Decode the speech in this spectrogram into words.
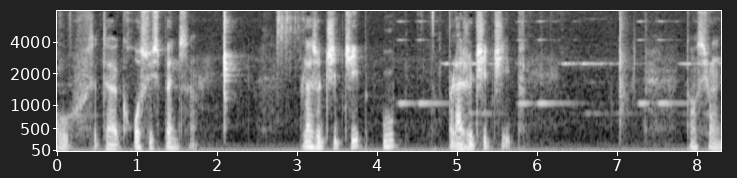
Ouh, c'était un gros suspense. Plage de chip chip ou plage de chip chip. Attention.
